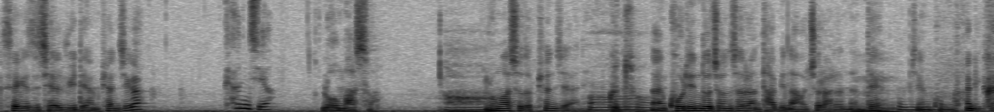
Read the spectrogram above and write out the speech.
세계에서 제일 위대한 편지가 편지요? 로마서. 로마서도 편지 아니에요. 그렇죠. 난 고린도 전서란 답이 나올 줄 알았는데 음. 지금 공부하니까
